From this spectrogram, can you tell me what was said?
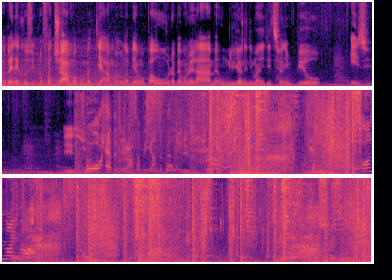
Va bene così, lo facciamo, combattiamo, non abbiamo paura, abbiamo le lame, un milione di maledizioni in più. Easy. Easy, ce la More facciamo. evidence of the underbelly. Easy, facciamo. On my mark. Si vede, non si vede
